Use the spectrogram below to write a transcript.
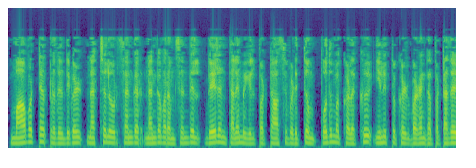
மாவட்ட பிரதிநிதிகள் நச்சலூர் சங்கர் நங்கவரம் செந்தில் வேலன் தலைமையில் பட்டாசு வெடித்தும் பொதுமக்களுக்கு இனிப்புகள் வழங்கப்பட்டது.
